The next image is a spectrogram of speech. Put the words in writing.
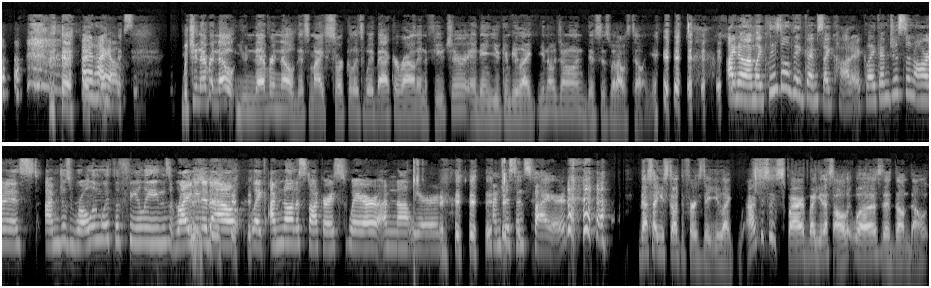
i had high hopes But you never know. You never know. This might circle its way back around in the future, and then you can be like, you know, John, this is what I was telling you. I know. I'm like, please don't think I'm psychotic. Like, I'm just an artist. I'm just rolling with the feelings, writing it out. like, I'm not a stalker. I swear. I'm not weird. I'm just inspired. That's how you start the first date. You're like, I'm just inspired by you. That's all it was. That don't don't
